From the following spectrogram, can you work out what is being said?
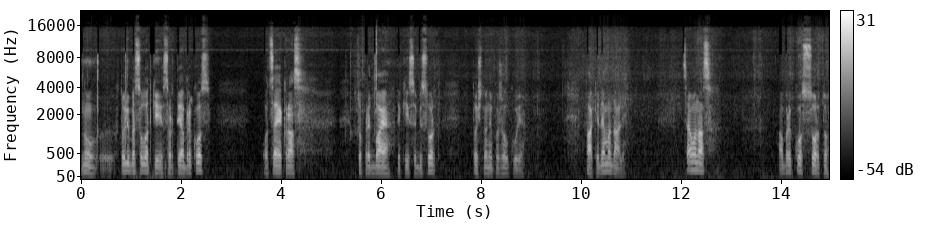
Ну, е, хто любить солодкі сорти абрикос, оце якраз хто придбає такий собі сорт, точно не пожалкує. Так, ідемо далі. Це у нас абрикос сорту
